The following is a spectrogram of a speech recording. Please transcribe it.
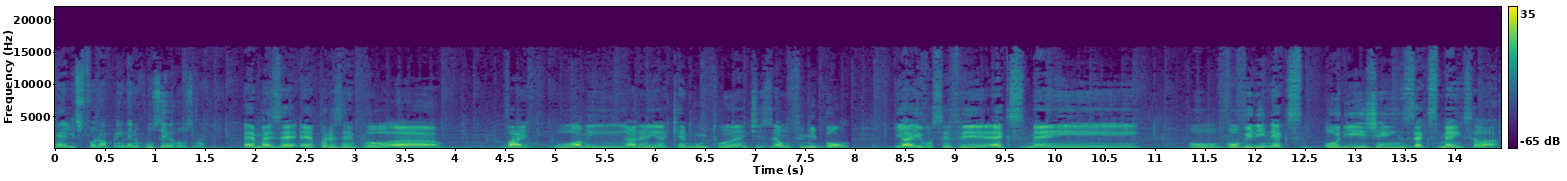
É, eles foram aprendendo com os erros, né? É, mas é, é, por exemplo, ah, vai, o Homem-Aranha, que é muito antes, é um filme bom, e aí você vê X-Men, o Wolverine X Origins X-Men, sei lá,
